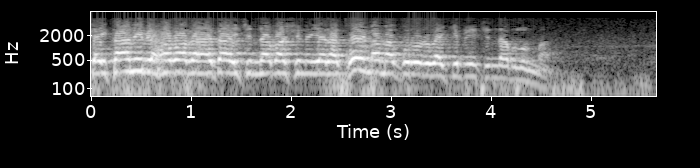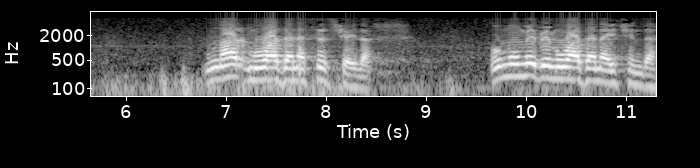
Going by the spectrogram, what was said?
şeytani bir hava ve eda içinde başını yere koymama gururu ve kibri içinde bulunma. Bunlar muvazenesiz şeyler. Umumi bir muvazene içinde.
